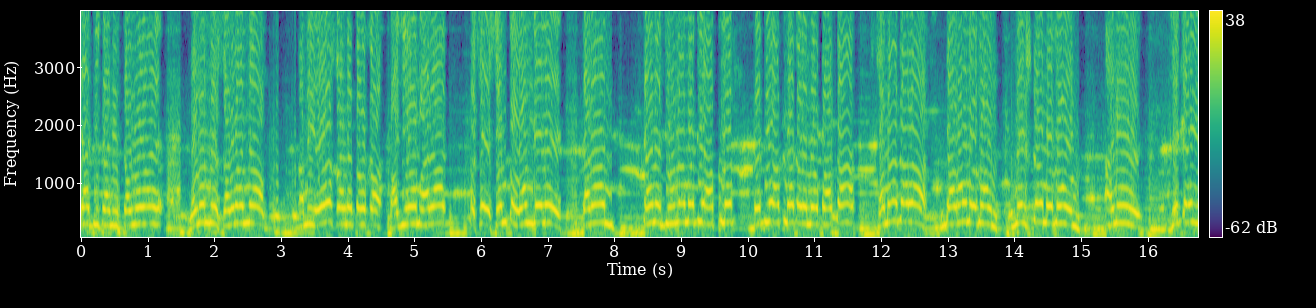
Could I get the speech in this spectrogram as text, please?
या ठिकाणी चालू आहे. म्हणून मी सर्वांना आम्ही एवढं सांगत आहोत का बाजीराव महाराज असे संत होऊन गेले कारण त्यानं जीवनामध्ये आपलं कधी आपल्याकडे न पाहता समाजाला दारूमधून वेष्टामधून आणि जे काही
